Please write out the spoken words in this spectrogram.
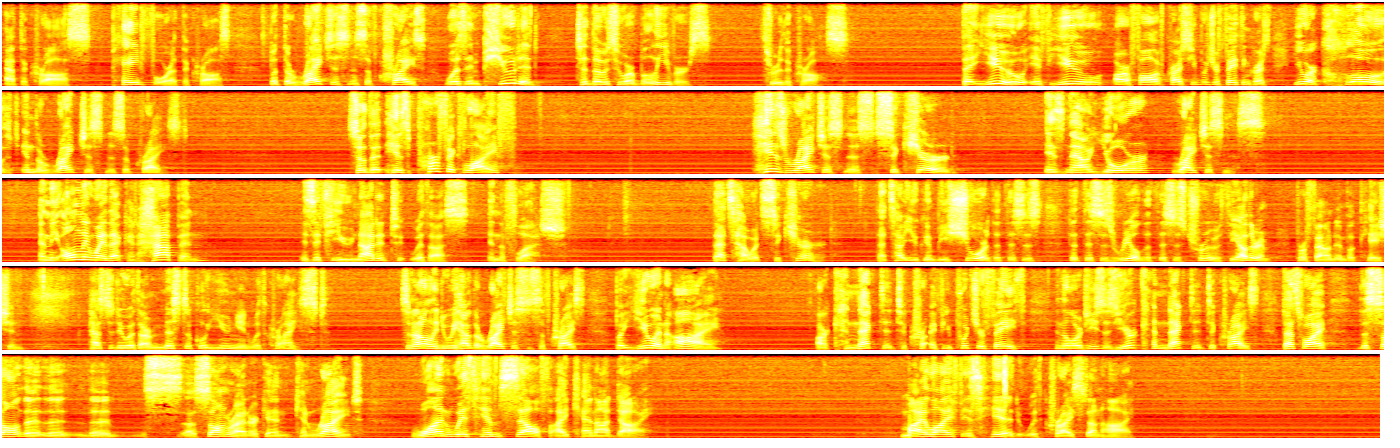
at the cross, paid for at the cross, but the righteousness of Christ was imputed to those who are believers through the cross. That you, if you are a follower of Christ, you put your faith in Christ, you are clothed in the righteousness of Christ. So that his perfect life, his righteousness secured, is now your righteousness. And the only way that could happen is if he united to, with us in the flesh. That's how it's secured. That's how you can be sure that this is, that this is real, that this is truth. The other profound implication has to do with our mystical union with Christ. So not only do we have the righteousness of Christ, but you and I are connected to Christ. If you put your faith in the Lord Jesus, you're connected to Christ. That's why the song, the, the, the uh, songwriter can, can write, One with himself I cannot die. My life is hid with Christ on high.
